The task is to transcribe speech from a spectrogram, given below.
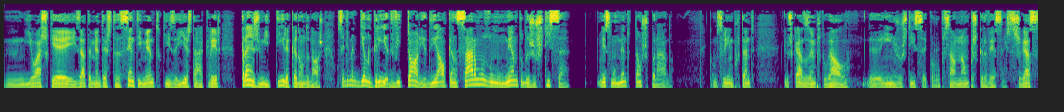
Hum, e eu acho que é exatamente este sentimento que Isaías está a querer transmitir a cada um de nós. Um sentimento de alegria, de vitória, de alcançarmos um momento de justiça. Esse momento tão esperado. Como seria importante que os casos em Portugal de injustiça e corrupção não prescrevessem. Se chegasse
